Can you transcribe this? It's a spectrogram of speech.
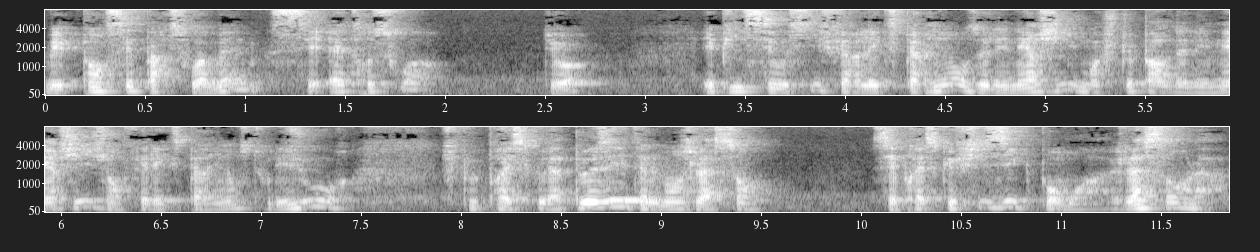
mais penser par soi-même, c'est être soi, tu vois. Et puis, c'est aussi faire l'expérience de l'énergie. Moi, je te parle de l'énergie, j'en fais l'expérience tous les jours. Je peux presque la peser tellement je la sens. C'est presque physique pour moi. Je la sens là.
